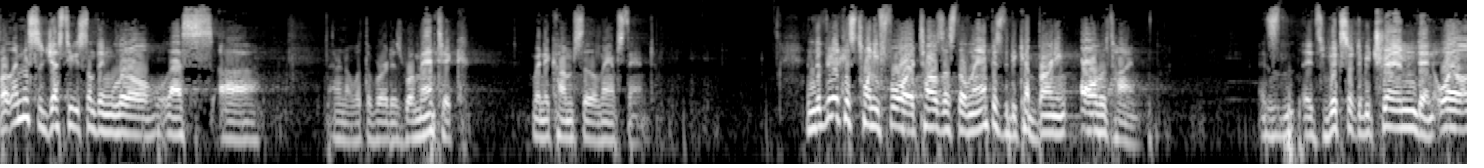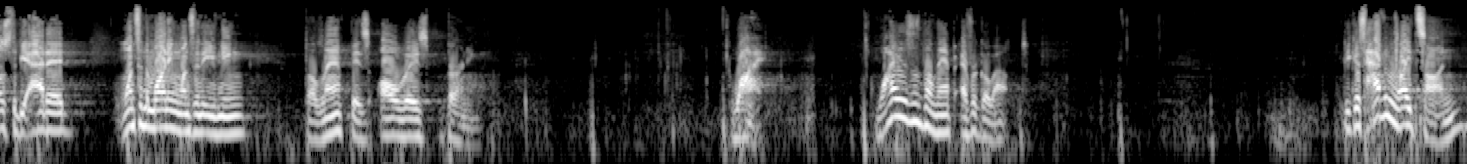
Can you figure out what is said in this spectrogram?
But let me suggest to you something a little less. Uh, I don't know what the word is, romantic when it comes to the lampstand. In Leviticus 24, it tells us the lamp is to be kept burning all the time. Its, its wicks are to be trimmed and oils to be added. Once in the morning, once in the evening. The lamp is always burning. Why? Why doesn't the lamp ever go out? Because having lights on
